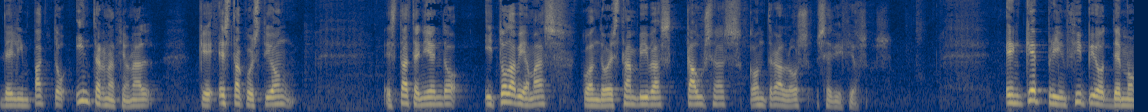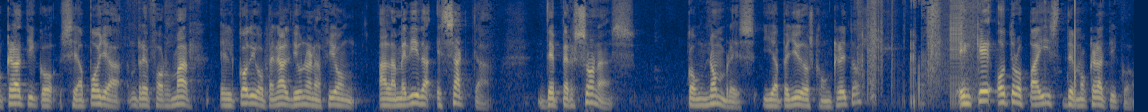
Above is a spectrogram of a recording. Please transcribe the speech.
del impacto internacional que esta cuestión está teniendo y todavía más cuando están vivas causas contra los sediciosos. ¿En qué principio democrático se apoya reformar el Código Penal de una nación a la medida exacta de personas con nombres y apellidos concretos? ¿En qué otro país democrático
